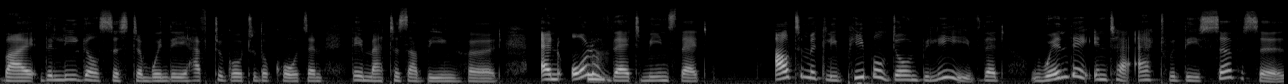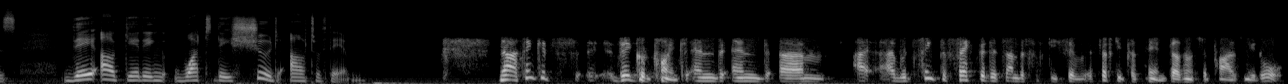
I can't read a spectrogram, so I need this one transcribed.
by the legal system when they have to go to the courts and their matters are being heard. And all mm. of that means that ultimately people don't believe that when they interact with these services, they are getting what they should out of them. No, I think it's a very good point, and and um, I, I, would think the fact that it's under 50 percent doesn't surprise me at all.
